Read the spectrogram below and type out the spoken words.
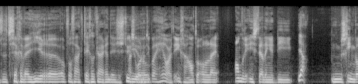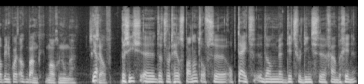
dat zeggen wij hier eh, ook wel vaak tegen elkaar in deze Maar studio. ze worden natuurlijk wel heel hard ingehaald door allerlei andere instellingen die Ja, misschien wel binnenkort ook bank mogen noemen. Zichzelf. precies. Eh, dat wordt heel spannend of ze op tijd dan met dit soort diensten gaan beginnen.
